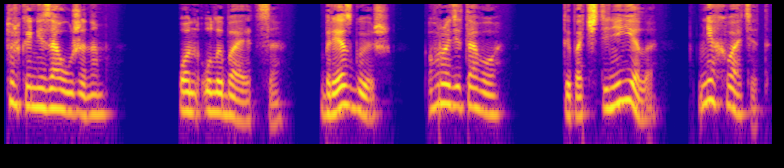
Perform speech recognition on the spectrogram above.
Только не за ужином. Он улыбается. Брезгуешь? Вроде того. Ты почти не ела. Мне хватит.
